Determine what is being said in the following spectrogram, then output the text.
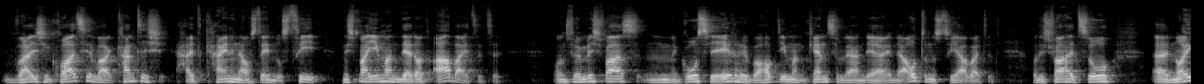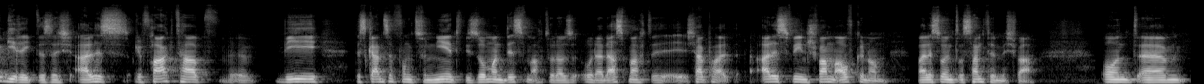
weil ich in Kroatien war, kannte ich halt keinen aus der Industrie. Nicht mal jemanden, der dort arbeitete. Und für mich war es eine große Ehre, überhaupt jemanden kennenzulernen, der in der Autoindustrie arbeitet. Und ich war halt so äh, neugierig, dass ich alles gefragt habe, wie das Ganze funktioniert, wieso man das macht oder, oder das macht. Ich habe halt alles wie ein Schwamm aufgenommen, weil es so interessant für mich war. Und ähm,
